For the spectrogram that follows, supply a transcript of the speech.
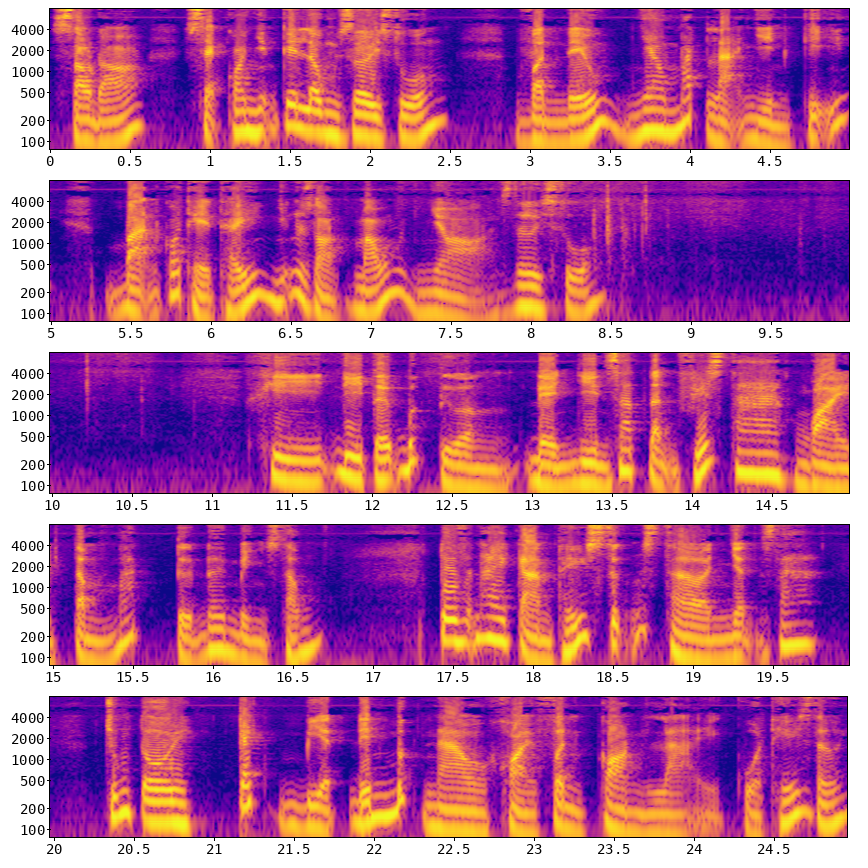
Sau đó sẽ có những cái lông rơi xuống và nếu nheo mắt lại nhìn kỹ, bạn có thể thấy những giọt máu nhỏ rơi xuống. Khi đi tới bức tường để nhìn ra tận phía xa ngoài tầm mắt từ nơi mình sống, tôi vẫn hay cảm thấy sững sờ nhận ra chúng tôi cách biệt đến mức nào khỏi phần còn lại của thế giới.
